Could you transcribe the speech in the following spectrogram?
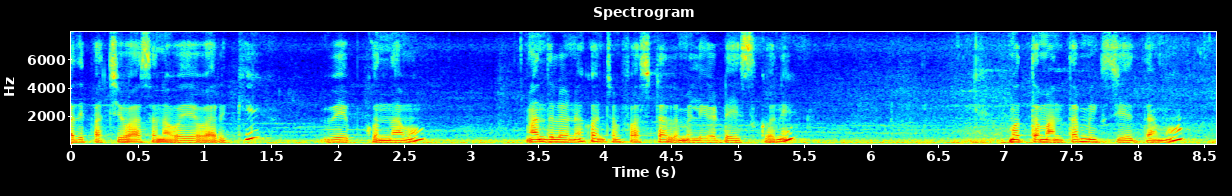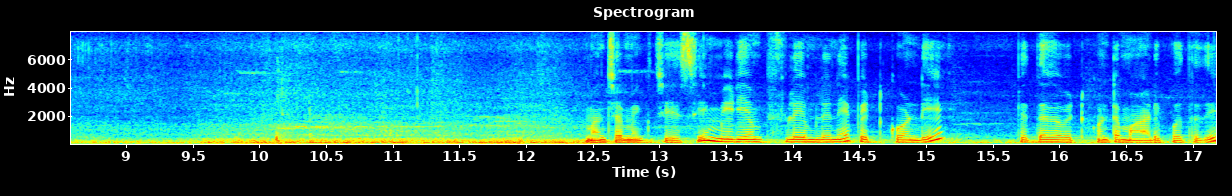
అది పచ్చివాసన పోయే వరకు వేపుకుందాము. అందులోనే కొంచెం ఫస్ట్ అల్లం ఎల్లిగడ్డ వేసుకొని మొత్తం అంతా మిక్స్ చేద్దాము. మంచిగా మిక్స్ చేసి మీడియం ఫ్లేమ్లోనే పెట్టుకోండి. పెద్దగా పెట్టుకుంటే మాడిపోతుంది.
